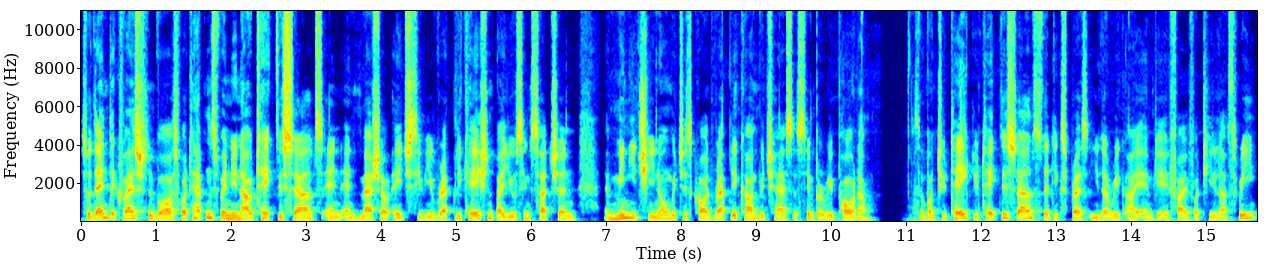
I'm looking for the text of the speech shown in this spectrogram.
So then the question was, what happens when you now take the cells and, and measure HCV replication by using such an, a mini genome, which is called replicon, which has a simple reporter. So what you take, you take these cells that express either RIG-I, MDA5, or TLR3,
